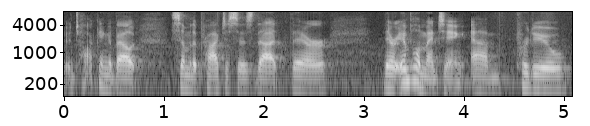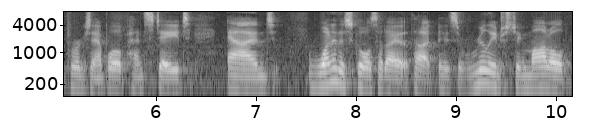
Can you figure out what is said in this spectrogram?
and talking about some of the practices that they're they're implementing. Um, Purdue, for example, Penn State, and one of the schools that I thought is a really interesting model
